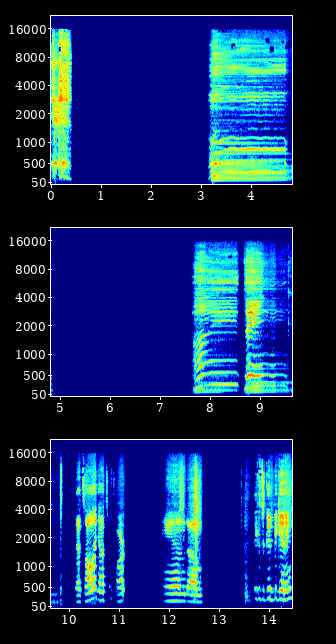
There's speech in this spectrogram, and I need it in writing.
this is how it goes. Oh, I think that's all I got so far, and um, I think it's a good beginning.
